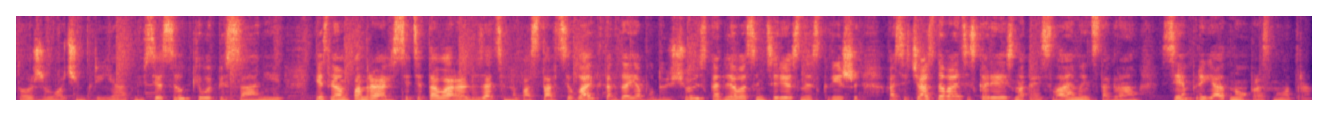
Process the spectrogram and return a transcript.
Тоже очень приятный. Все ссылки в описании. Если вам понравились эти товары, обязательно поставьте лайк. Тогда я буду еще искать для вас интересные сквиши. А сейчас давайте скорее смотреть слаймы Инстаграм. Всем приятного просмотра.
